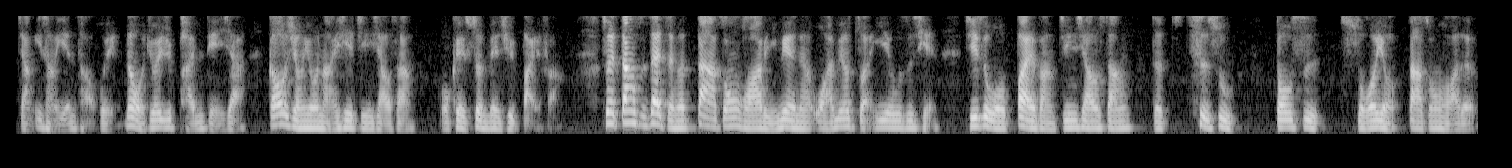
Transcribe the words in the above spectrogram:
讲一场研讨会，那我就会去盘点一下高雄有哪一些经销商，我可以顺便去拜访。所以当时在整个大中华里面呢，我还没有转业务之前，其实我拜访经销商的次数都是所有大中华的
